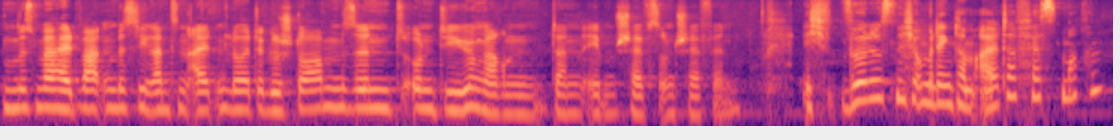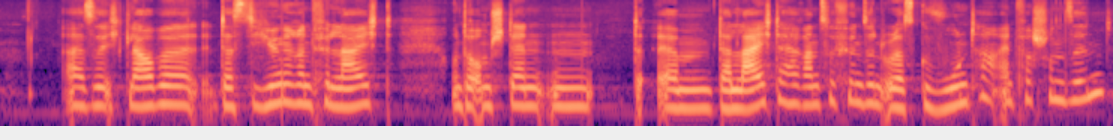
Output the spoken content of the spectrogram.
müssen wir halt warten, bis die ganzen alten Leute gestorben sind und die Jüngeren dann eben Chefs und Chefinnen? Ich würde es nicht unbedingt am Alter festmachen. Also ich glaube, dass die Jüngeren vielleicht unter Umständen ähm, da leichter heranzuführen sind oder das gewohnter einfach schon sind.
